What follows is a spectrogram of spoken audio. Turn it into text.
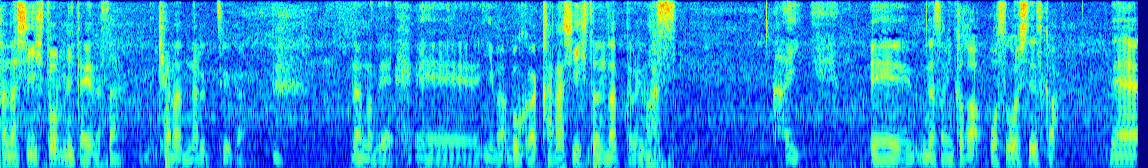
悲しい人みたいなさキャラになるっていうか。なので、えー、今僕は悲しい人になっております。はい、えー、皆さんいかがお過ごしですか？ね。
